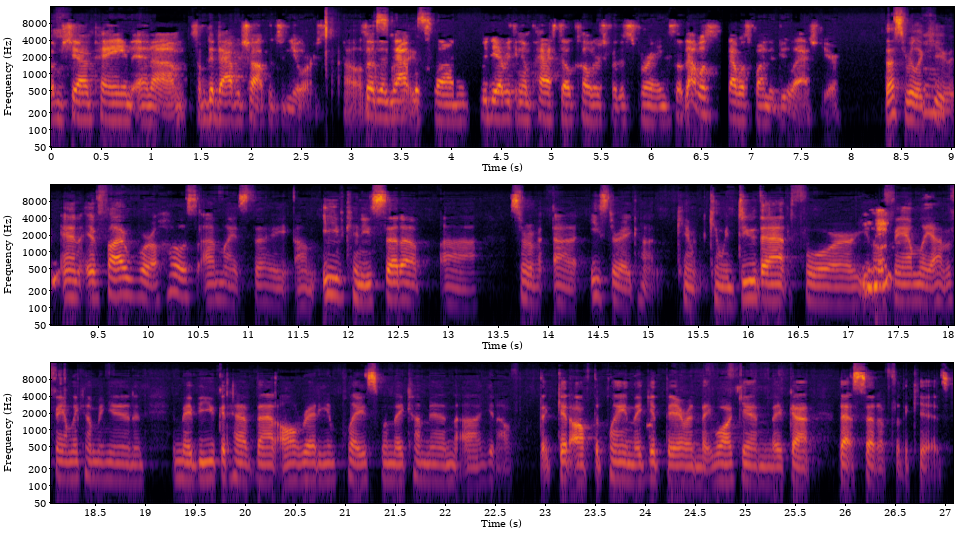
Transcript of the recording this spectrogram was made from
some champagne and um, some Godiva chocolates in yours. Oh, so then that was fun. We did everything in pastel colors for the spring. So that was that was fun to do last year. That's really mm-hmm. cute. And if I were a host, I might say, um, Eve, can you set up uh, sort of uh, Easter egg hunt. Can can we do that for you mm-hmm. know family? I have a family coming in, and, and, maybe you could have that already in place when they come in. Uh, you know, they get off the plane, they get there, and they walk in, and they've got that set up for the kids.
